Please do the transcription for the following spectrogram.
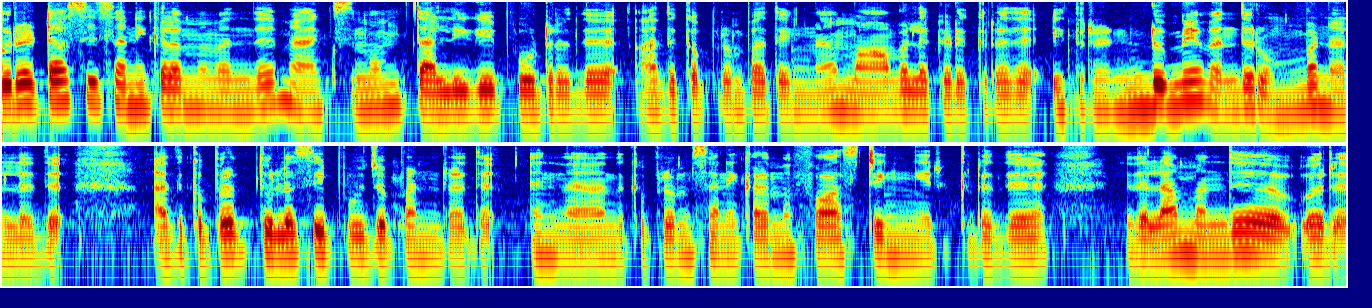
புரட்டாசி சனிக்கிழமை வந்து மேக்ஸிமம் தள்ளிகை போடுறது அதுக்கப்புறம் பார்த்திங்கன்னா மாவளை கெடுக்கிறது இது ரெண்டுமே வந்து ரொம்ப நல்லது. அதுக்கப்புறம் துளசி பூஜை பண்ணுறது இந்த அதுக்கப்புறம் சனிக்கிழமை ஃபாஸ்டிங் இருக்கிறது இதெல்லாம் வந்து ஒரு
